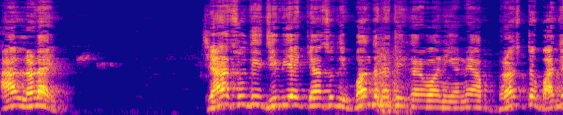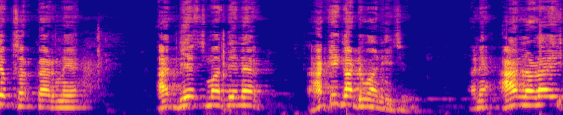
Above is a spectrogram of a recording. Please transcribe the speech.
આ લડાઈ જ્યાં સુધી જીવીએ ત્યાં સુધી બંધ નથી કરવાની અને આ ભ્રષ્ટ ભાજપ સરકારને આ દેશમાં તેને હાંકી કાઢવાની છે. અને આ લડાઈ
